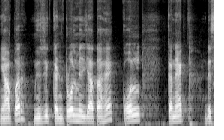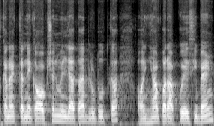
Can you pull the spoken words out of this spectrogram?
यहाँ पर म्यूज़िक कंट्रोल मिल जाता है। कॉल कनेक्ट डिसकनेक्ट करने का ऑप्शन मिल जाता है ब्लूटूथ का, और यहाँ पर आपको एसी बैंड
